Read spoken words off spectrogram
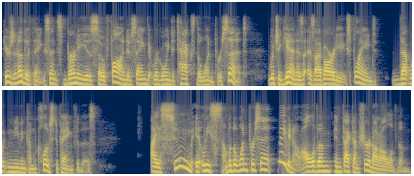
here's another thing since Bernie is so fond of saying that we're going to tax the 1%, which again, as, as I've already explained, that wouldn't even come close to paying for this. I assume at least some of the 1%, maybe not all of them. In fact, I'm sure not all of them.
